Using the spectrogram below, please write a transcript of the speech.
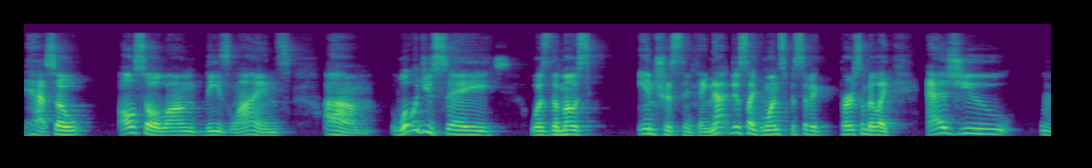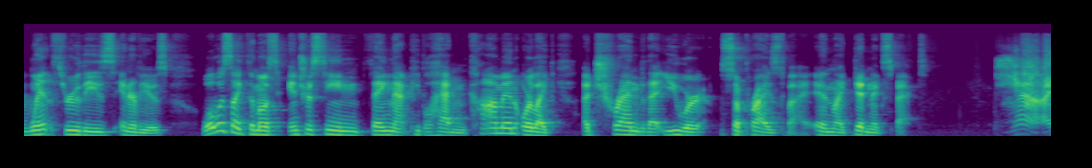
yeah so also along these lines um what would you say was the most interesting thing? Not just like one specific person but like as you went through these interviews what was like the most interesting thing that people had in common or like a trend that you were surprised by and like didn't expect? Yeah I,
